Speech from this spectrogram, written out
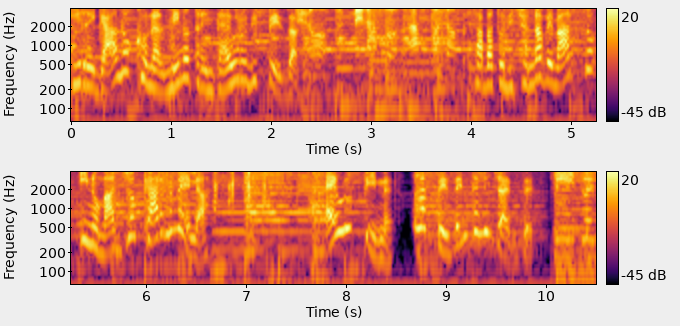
il regalo con almeno 30 euro di spesa. Sabato 19 marzo, in omaggio Carl Mela. Eurospin, la spesa intelligente. I tuoi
